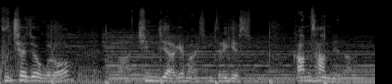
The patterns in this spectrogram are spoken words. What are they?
구체적으로 아, 진지하게 말씀드리겠습니다. 감사합니다.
